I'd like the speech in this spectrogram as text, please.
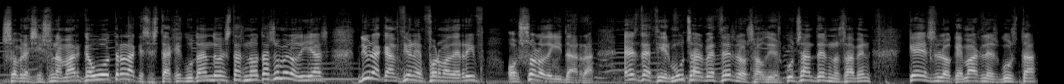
sobre si es una marca u otra la que se está ejecutando estas notas o melodías de una canción en forma de riff o solo de guitarra. Es decir, muchas veces los audioescuchantes no saben qué es lo que más les gusta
